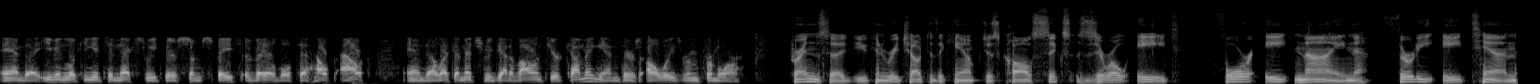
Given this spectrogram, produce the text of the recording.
and uh, even looking into next week, there's some space available to help out. And uh, like I mentioned, we've got a volunteer coming, and there's always room for more. Friends, uh, you can reach out to the camp. Just call 608 489 3810.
